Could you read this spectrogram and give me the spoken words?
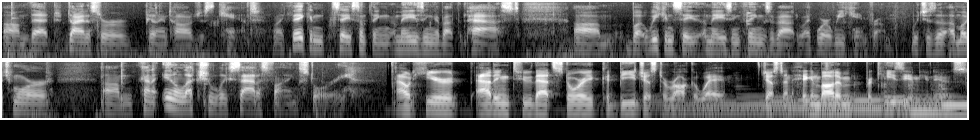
um, that dinosaur paleontologists can't. Like they can say something amazing about the past um, but we can say amazing things about like where we came from which is a, a much more um, kind of intellectually satisfying story. Out here adding to that story could be just a rock away. Justin higginbottom for kzmu news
